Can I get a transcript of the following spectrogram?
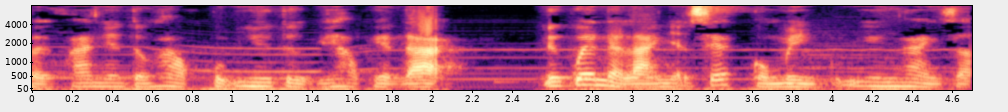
về khoa nhân tướng học cũng như tử vi học hiện đại. Đừng quên để lại nhận xét của mình cũng như ngày giờ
